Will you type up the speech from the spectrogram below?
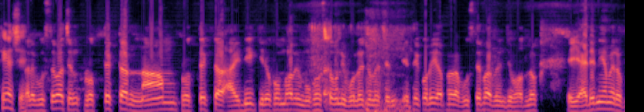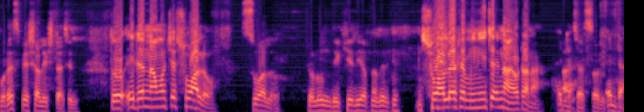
ঠিক আছে? তাহলে বুঝতে পারছেন প্রত্যেকটার নাম প্রত্যেকটার আইডি কীরকম ভাবে মুখস্থ উনি বলে চলেছেন এতে করেই আপনারা বুঝতে পারবেন যে ভদ্রলোক এই অ্যাডেনিয়ামের উপরে স্পেশালিস্ট আছেন। তো এটার নাম হচ্ছে সোয়ালো। সোয়ালো। চলুন দেখিয়ে দিই আপনাদেরকে। সোয়ালো একটা মিনিয়েচার না ওটা না আচ্ছা সরি এটা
